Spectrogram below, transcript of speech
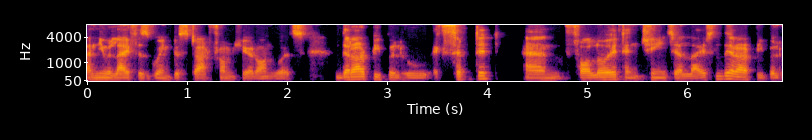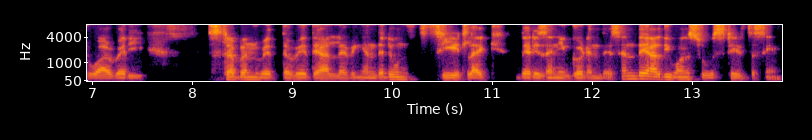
A new life is going to start from here onwards. There are people who accept it and follow it and change their lives. And there are people who are very stubborn with the way they are living and they don't see it like there is any good in this. And they are the ones who stays the same.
